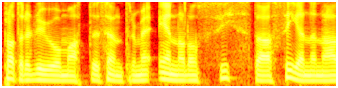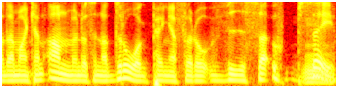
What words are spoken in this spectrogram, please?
pratade du om att Centrum är en av de sista scenerna där man kan använda sina drogpengar för att visa upp sig.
